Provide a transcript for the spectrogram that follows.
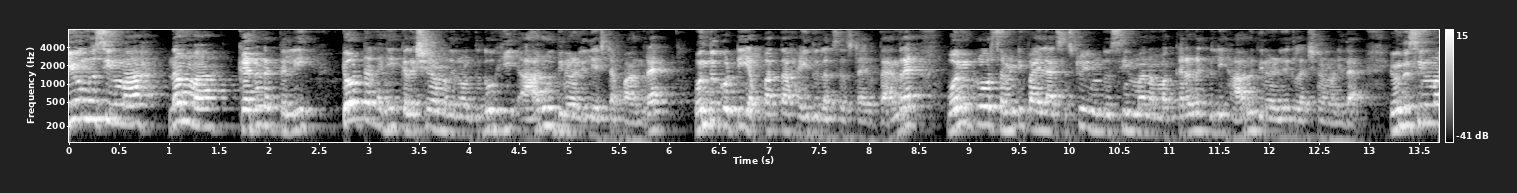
ಈ ಒಂದು ಸಿನಿಮಾ ನಮ್ಮ ಕರ್ನಾಟಕದಲ್ಲಿ ಟೋಟಲ್ ಆಗಿ ಕಲೆಕ್ಷನ್ ಮಾಡಿರುವಂಥದ್ದು ಈ ಆರು ದಿನಗಳಲ್ಲಿ ಎಷ್ಟಪ್ಪ ಅಂದ್ರೆ ಒಂದು ಕೋಟಿ ಎಪ್ಪತ್ತ ಐದು ಲಕ್ಷ ಅಷ್ಟಾಗುತ್ತೆ ಅಂದ್ರೆ one crore seventy five lakhs ಅಷ್ಟು ಈ ಒಂದು ಸಿನಿಮಾ ನಮ್ಮ ಕನ್ನಡದಲ್ಲಿ ಆರು ದಿನಗಳಲ್ಲಿ ಕಲೆಕ್ಷನ್ ಮಾಡಿದೆ. ಈ ಒಂದು ಸಿನಿಮಾ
